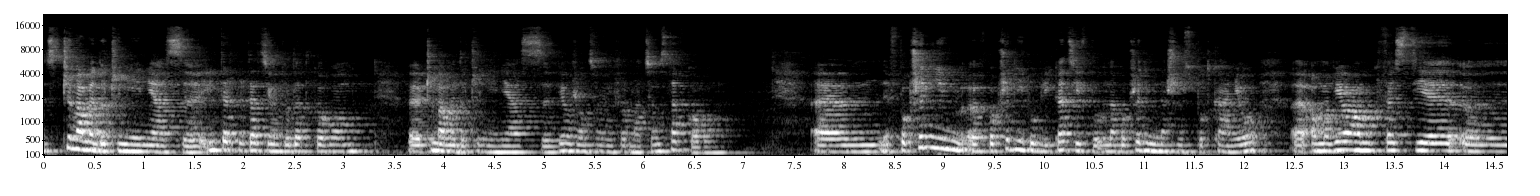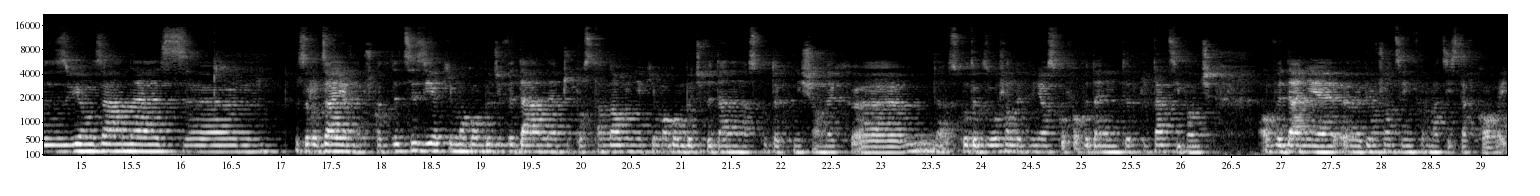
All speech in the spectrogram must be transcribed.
z czym mamy do czynienia z interpretacją podatkową, czy mamy do czynienia z wiążącą informacją stawkową. W, poprzednim, w poprzedniej publikacji, na poprzednim naszym spotkaniu e, omawiałam kwestie e, związane z, z rodzajem przykład decyzji, jakie mogą być wydane, czy postanowień, jakie mogą być wydane na skutek wniesionych, e, na skutek złożonych wniosków o wydanie interpretacji bądź o wydanie e, wiążącej informacji stawkowej.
